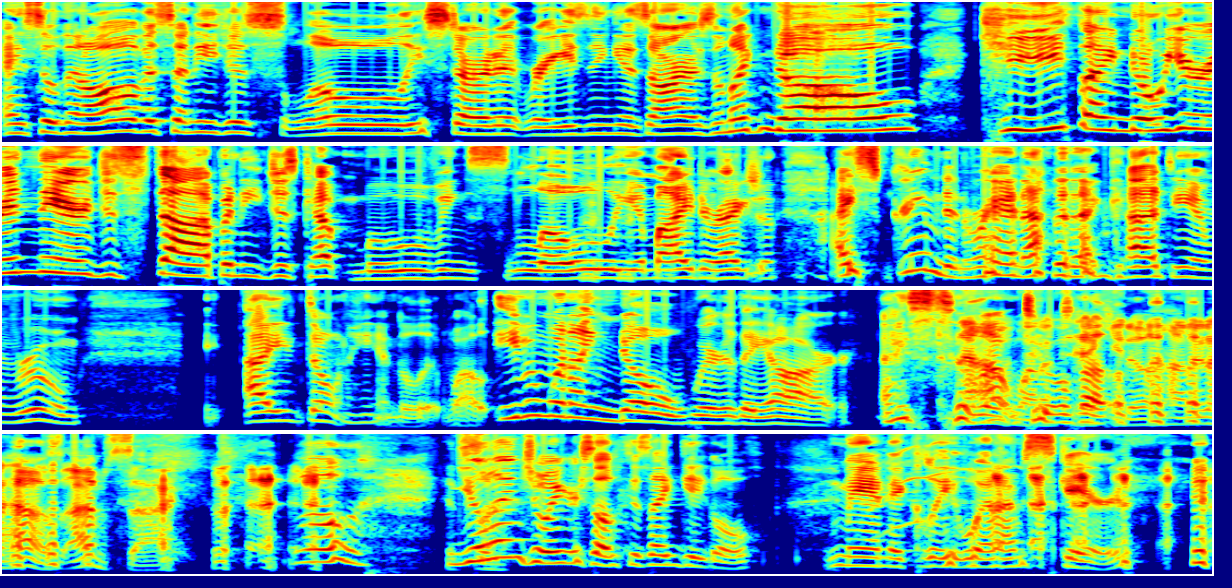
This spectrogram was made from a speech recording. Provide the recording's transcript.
and so then all of a sudden he just slowly started raising his arms i'm like no keith i know you're in there just stop and he just kept moving slowly in my direction i screamed and ran out of that goddamn room I don't handle it well. Even when I know where they are, I still Now don't want do to take well. you to a haunted house. I'm sorry. Well, you'll like- enjoy yourself because I giggle manically when I'm scared.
